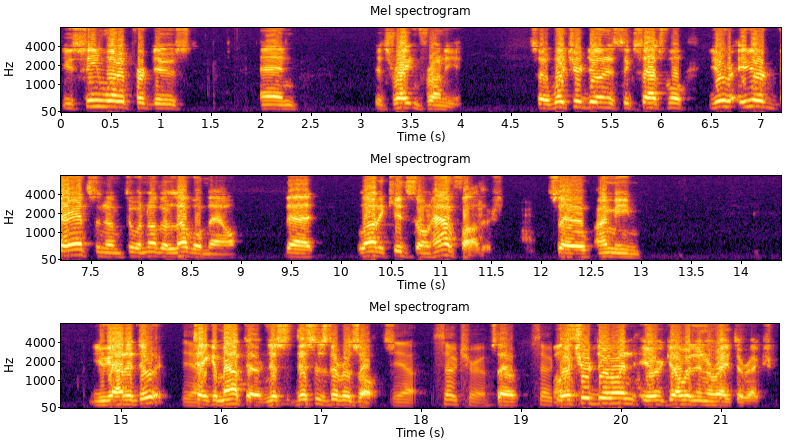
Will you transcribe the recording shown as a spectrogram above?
You've seen what it produced, and it's right in front of you. So what you're doing is successful. You're you're advancing them to another level now that a lot of kids don't have fathers. So I mean, you got to do it. Yeah. Take them out there. This this is the results. Yeah, so true. So So what you're doing, you're going in the right direction.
